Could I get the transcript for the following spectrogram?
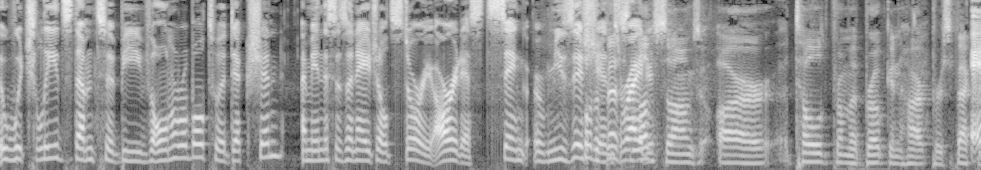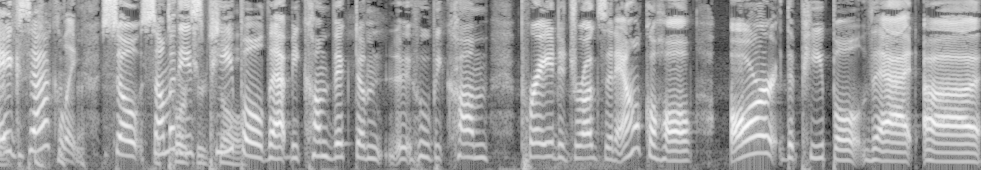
which leads them to be vulnerable to addiction. I mean, this is an age-old story. Artists, sing, or musicians, well, the best writers. love songs are told from a broken heart perspective. Exactly. So some of these people soul. that become victim, who become prey to drugs and alcohol, are the people that. Uh,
